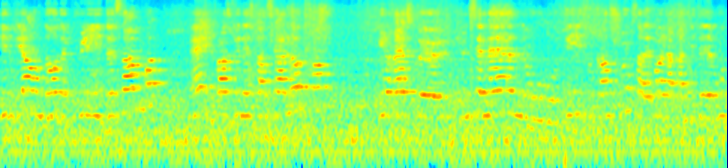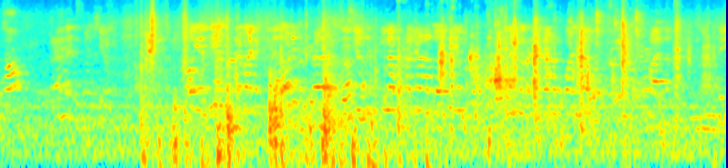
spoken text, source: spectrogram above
ils viennent donc depuis décembre, hein, ils passent d'une estancia à l'autre. Ils restent une semaine ou 10 ou 15 jours, ça dépend de la quantité de moutons en día el problema de legisladores es la posición de fila australiana todo el tiempo. Tienen que rellenar los 40 huecos que nos faltan. ¿Sí?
